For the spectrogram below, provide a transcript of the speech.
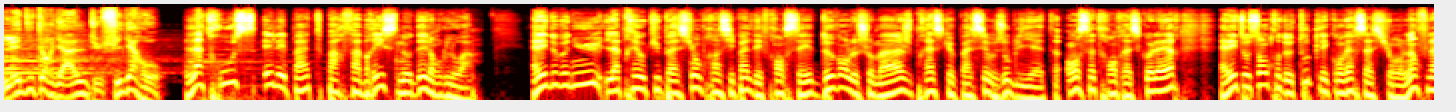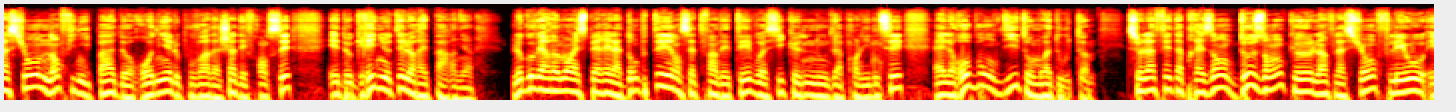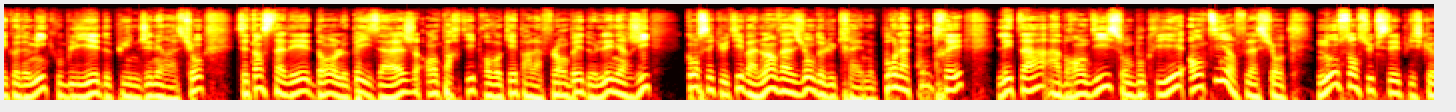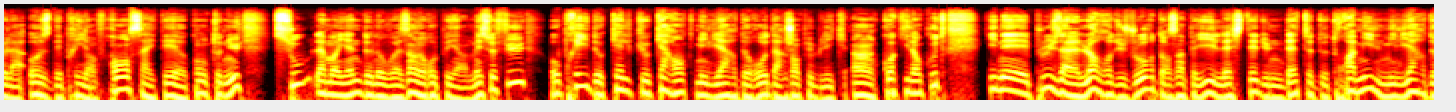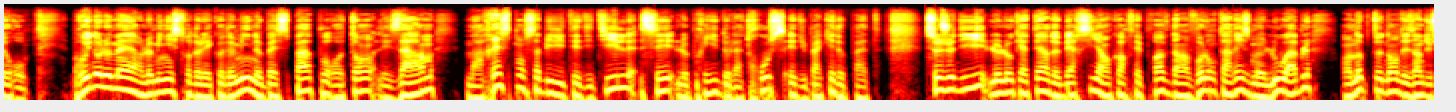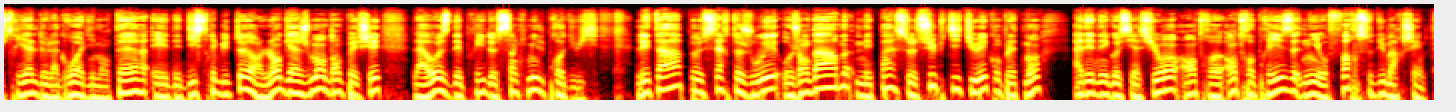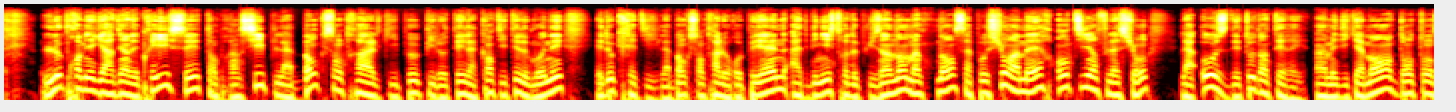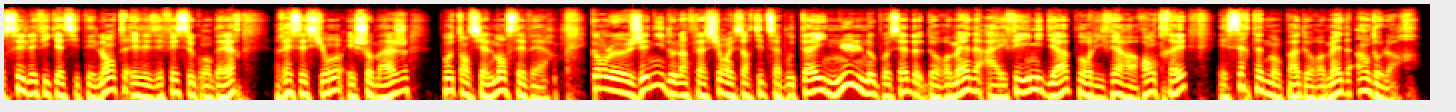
L'éditorial du Figaro. La trousse et les pattes par Fabrice Naudet-Langlois. Elle est devenue la préoccupation principale des Français devant le chômage presque passé aux oubliettes. En cette rentrée scolaire, elle est au centre de toutes les conversations. L'inflation n'en finit pas de rogner le pouvoir d'achat des Français et de grignoter leur épargne. Le gouvernement espérait la dompter en cette fin d'été. Voici que nous apprend l'INSEE. Elle rebondit au mois d'août. Cela fait à présent deux ans que l'inflation, fléau économique oublié depuis une génération, s'est installée dans le paysage, en partie provoquée par la flambée de l'énergie consécutive à l'invasion de l'Ukraine. Pour la contrer, l'État a brandi son bouclier anti-inflation. Non sans succès puisque la hausse des prix en France a été euh, contenue sous la moyenne de nos voisins européens. Mais ce fut au prix de quelques 40 milliards d'euros d'argent public. Un quoi qu'il en coûte qui n'est plus à l'ordre du jour dans un pays lesté d'une dette de 3 000 milliards d'euros. Bruno Le Maire, le ministre de l'économie, ne baisse pas pour autant les armes. Ma responsabilité, dit-il, c'est le prix de la trousse et du paquet de pâtes. Ce jeudi, le locataire de Bercy a encore fait preuve d'un volontarisme louable en obtenant des industriels de l'agroalimentaire et des distributeurs l'engagement d'empêcher la hausse des prix de 5000 produits. L'État peut certes jouer aux gendarmes, mais pas se substituer complètement à des négociations entre entreprises ni aux forces du marché. Le premier gardien des prix, c'est en principe la Banque centrale qui peut piloter la quantité de monnaie et de crédit. La Banque centrale européenne administre depuis un an maintenant sa potion amère anti-inflation, la hausse des taux d'intérêt, un médicament dont on sait l'efficacité lente et les effets secondaires, récession et chômage potentiellement sévères. Quand le génie de l'inflation est sorti de sa bouteille, nul ne possède de remède à effet immédiat pour l'y faire rentrer et certainement pas de remède indolore.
